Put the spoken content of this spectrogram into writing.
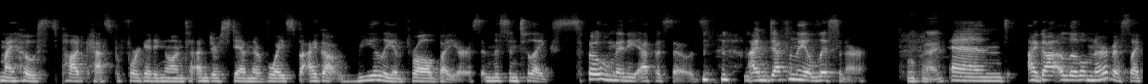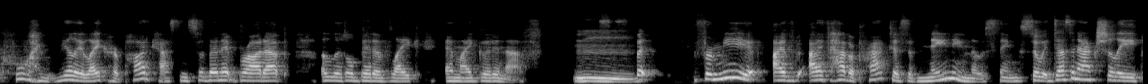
my host's podcast before getting on to understand their voice, but I got really enthralled by yours and listened to like so many episodes. I'm definitely a listener. Okay. And I got a little nervous, like, whoo, I really like her podcast. And so then it brought up a little bit of like, am I good enough? Mm. But for me i've i've have a practice of naming those things. So it doesn't actually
